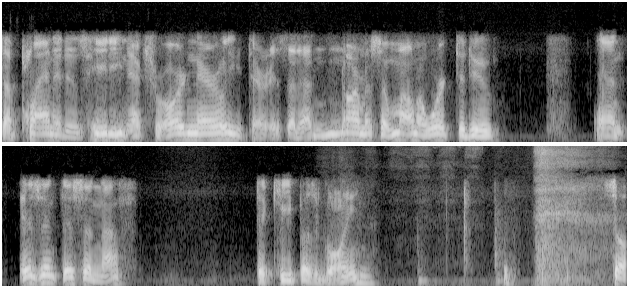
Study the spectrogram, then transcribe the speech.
The planet is heating extraordinarily. There is an enormous amount of work to do. And isn't this enough to keep us going? So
